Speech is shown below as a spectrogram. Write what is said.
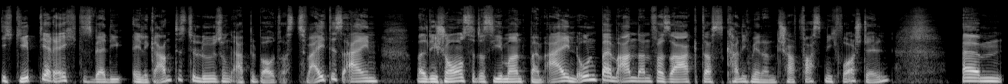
ich gebe dir recht, das wäre die eleganteste Lösung. Apple baut was Zweites ein, weil die Chance, dass jemand beim einen und beim anderen versagt, das kann ich mir dann fast nicht vorstellen. Ähm,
